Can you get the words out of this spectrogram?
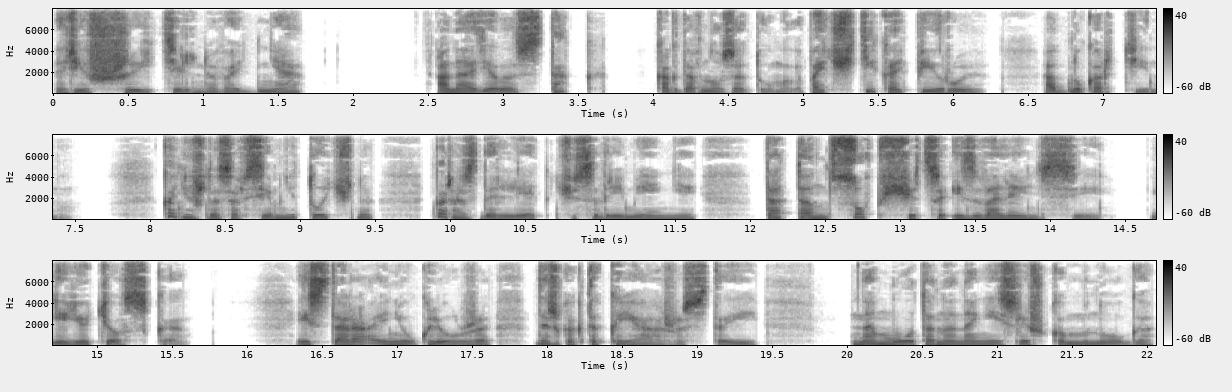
решительного дня она оделась так, как давно задумала, почти копируя одну картину. Конечно, совсем не точно, гораздо легче, современнее. Та танцовщица из Валенсии, ее тезка. И старая, и неуклюжа, даже как-то кряжеста, и намотана на ней слишком много.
